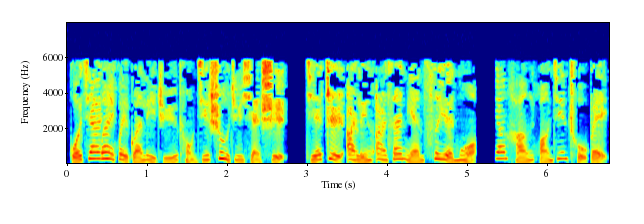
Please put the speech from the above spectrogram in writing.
国家外汇管理局统计数据显示，截至二零二三年四月末，央行黄金储备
